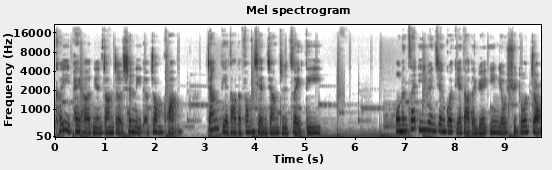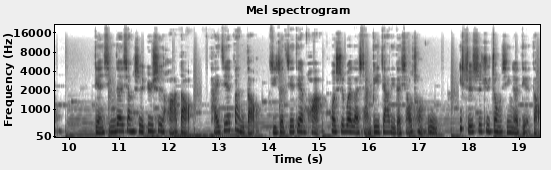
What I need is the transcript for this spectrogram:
可以配合年长者生理的状况，将跌倒的风险降至最低。我们在医院见过跌倒的原因有许多种，典型的像是浴室滑倒、台阶绊倒、急着接电话，或是为了闪避家里的小宠物，一时失去重心而跌倒。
